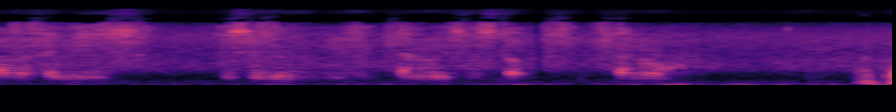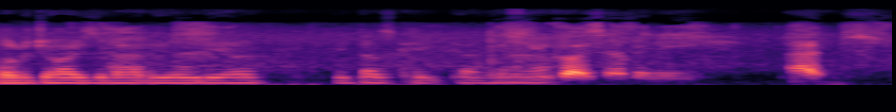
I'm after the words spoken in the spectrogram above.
other thing is, this isn't a music channel, it's a stop channel. I apologise about the audio. It does keep going If you guys have any apps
